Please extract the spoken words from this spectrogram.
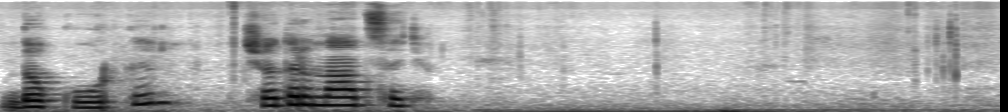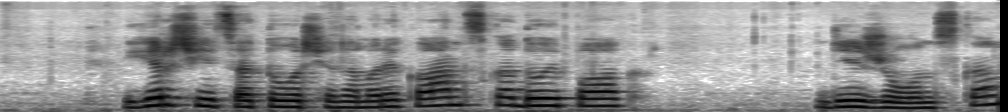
До курки 14. Гірчиця торчин американська дойпак. Діжонська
